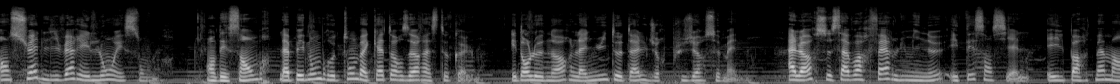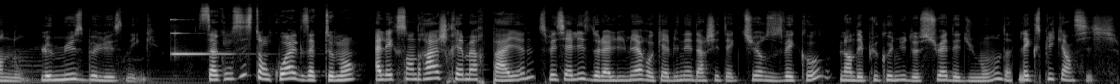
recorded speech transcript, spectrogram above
En Suède, l'hiver est long et sombre. En décembre, la pénombre tombe à 14h à Stockholm. Et dans le nord, la nuit totale dure plusieurs semaines. Alors, ce savoir-faire lumineux est essentiel, et il porte même un nom, le musbelusning. Ça consiste en quoi exactement? Alexandra Schremer-Payen, spécialiste de la lumière au cabinet d'architecture Sweco, l'un des plus connus de Suède et du monde, l'explique ainsi.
